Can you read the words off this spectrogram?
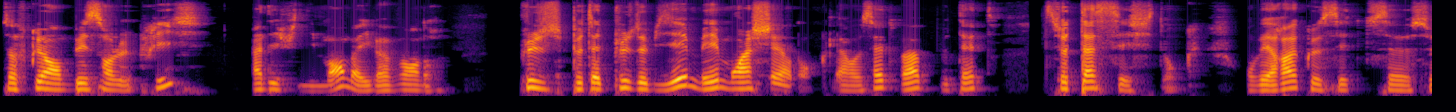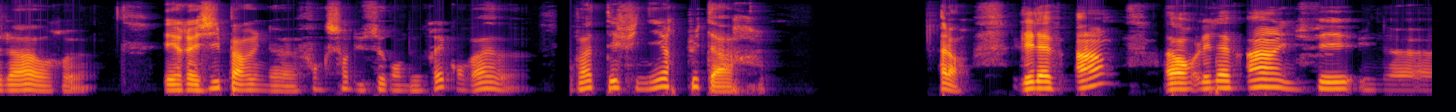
Sauf qu'en baissant le prix indéfiniment, bah, il va vendre plus peut-être plus de billets, mais moins cher. Donc la recette va peut-être se tasser. Donc on verra que cela euh, est régi par une fonction du second degré qu'on va, euh, définir plus tard. Alors, l'élève 1, alors l'élève 1, il fait euh,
